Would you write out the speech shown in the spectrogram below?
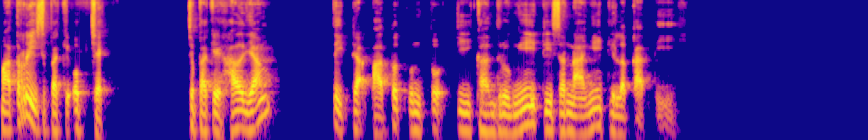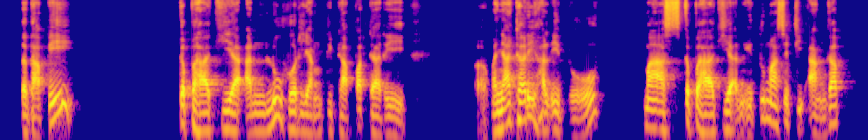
materi sebagai objek, sebagai hal yang tidak patut untuk digandrungi, disenangi, dilekati. Tetapi kebahagiaan luhur yang didapat dari e, menyadari hal itu, mas kebahagiaan itu masih dianggap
